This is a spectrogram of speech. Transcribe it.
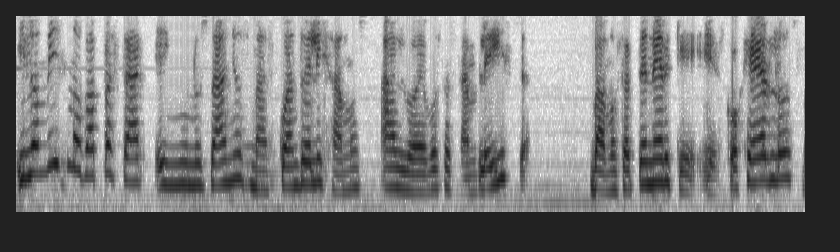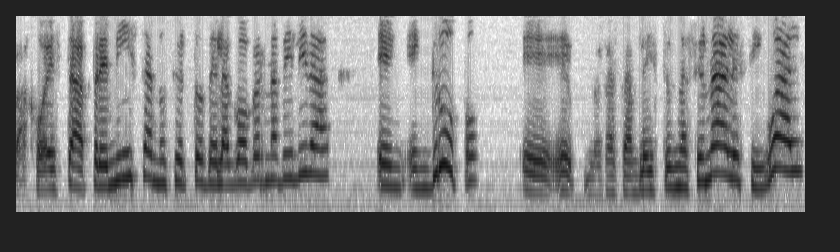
Y lo mismo va a pasar en unos años más cuando elijamos a nuevos asambleístas vamos a tener que escogerlos bajo esta premisa, ¿no es cierto?, de la gobernabilidad en, en grupo, eh, eh, los asambleístas nacionales igual,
